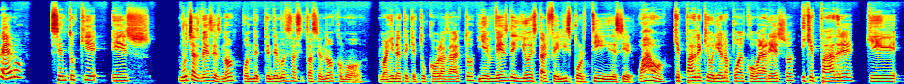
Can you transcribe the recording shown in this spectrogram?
pero siento que es muchas veces, ¿no? Pone- tenemos esa situación, ¿no? Como imagínate que tú cobras alto y en vez de yo estar feliz por ti y decir, wow, qué padre que Oriana pueda cobrar eso y qué padre que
